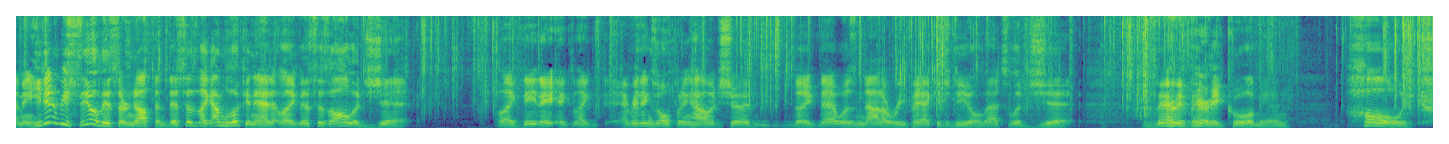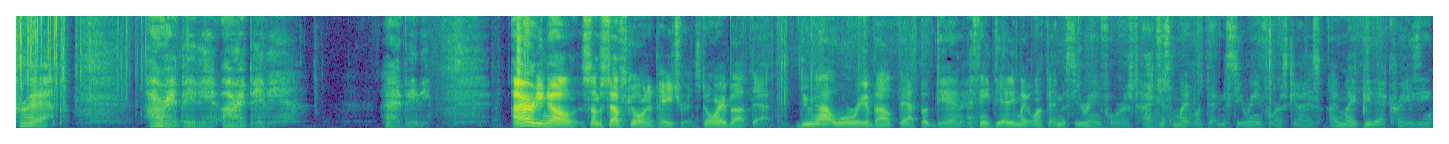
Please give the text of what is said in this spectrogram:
I mean, he didn't reseal this or nothing. This is like, I'm looking at it like this is all legit. Like they, they like everything's opening how it should. Like that was not a repackaged deal. That's legit. Very, very cool, man. Holy crap. All right, baby. All right, baby. All right, baby. I already know some stuff's going to patrons. Don't worry about that. Do not worry about that. But Dan, I think Daddy might want that Misty Rainforest. I just might want that Misty Rainforest, guys. I might be that crazy.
